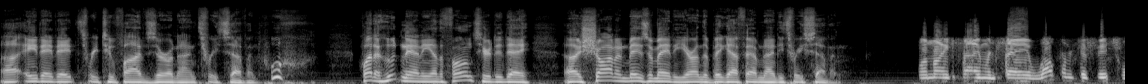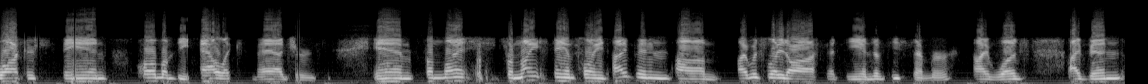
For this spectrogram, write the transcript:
Uh, 888-325-0937. Whew. Quite a hootenanny on the phones here today. Uh, Sean and Mazomanie, you're on the Big FM 93.7. One like Simon say, welcome to Fitzwalker Stand, home of the Alec Badgers. And from my from my standpoint, I've been um, I was laid off at the end of December. I was I've been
